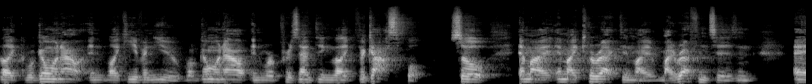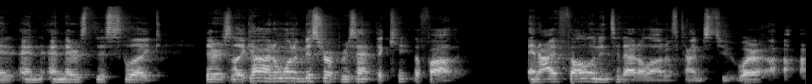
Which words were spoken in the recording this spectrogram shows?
like we're going out and like even you we're going out and we're presenting like the gospel. So am i am i correct in my my references? And and and and there's this like there's like oh, i don't want to misrepresent the king, the father. And i've fallen into that a lot of times too where I, I,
